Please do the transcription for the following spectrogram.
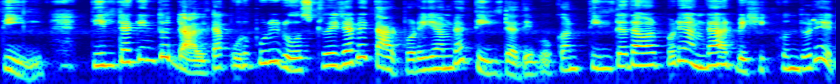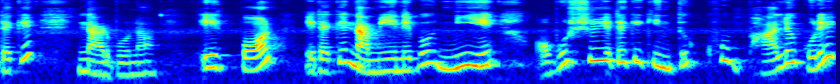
তিল। তিলটা কিন্তু ডালটা পুরোপুরি রোস্ট হয়ে যাবে, তারপরেই আমরা তিলটা দেবো। কারণ তিলটা দেওয়ার পরে আমরা আর বেশিক্ষণ ধরে এটাকে নাড়বো না। এরপর এটাকে নামিয়ে নেব, নিয়ে অবশ্যই এটাকে কিন্তু খুব ভালো করে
